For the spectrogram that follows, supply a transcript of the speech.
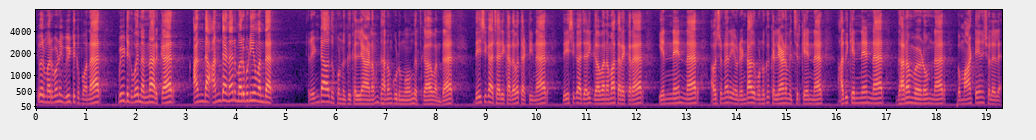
இவர் மறுபடியும் வீட்டுக்கு போனார். வீட்டுக்கு போய் நன்னா இருக்கார். அந்த அந்தணர் மறுபடியும் வந்தார். ரெண்டாவது பொண்ணுக்கு கல்யாணம் தனம் கொடுங்கோங்கிறதுக்காக வந்தார். தேசிகாச்சாரி கதவை தட்டினார். தேசிகாச்சாரி கவனமாக திறக்கிறார். என்னன்னார்? அவர் சொன்னார் என் ரெண்டாவது பொண்ணுக்கு கல்யாணம் வச்சுருக்கேன்னார். அதுக்கு என்னன்னார்? தனம் வேணும்னார். இப்போ மாட்டேன்னு சொல்லலை.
